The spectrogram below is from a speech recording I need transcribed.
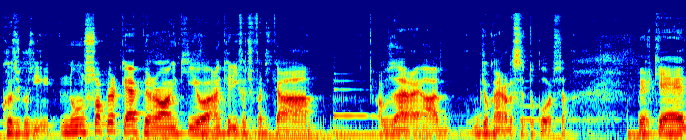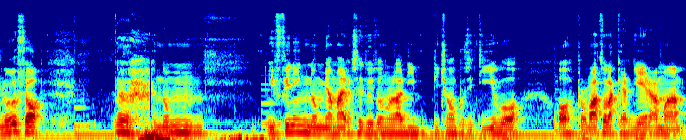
così così. Non so perché, però anch'io anche lì faccio fatica a, a usare a giocare ad assetto corsa. Perché non lo so. Non, il feeling non mi ha mai restituito nulla di diciamo positivo ho provato la carriera ma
